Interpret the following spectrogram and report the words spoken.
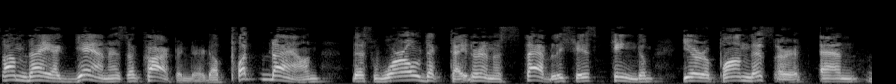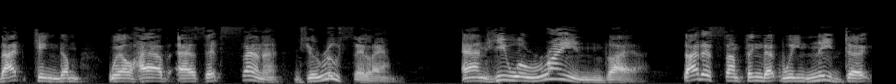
someday again as a carpenter to put down this world dictator and establish his kingdom here upon this earth, and that kingdom will have as its center Jerusalem, and he will reign there. That is something that we need to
